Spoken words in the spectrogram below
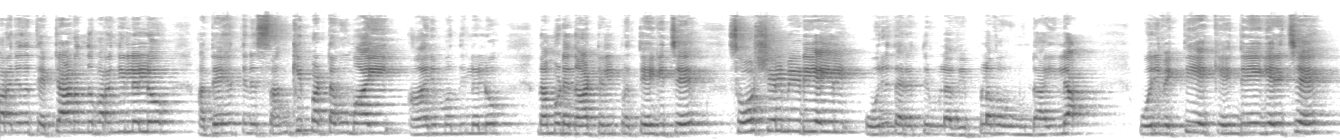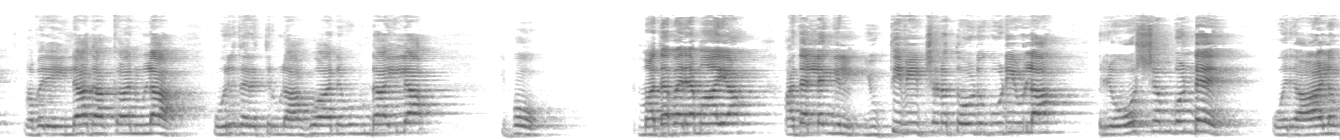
പറഞ്ഞത് തെറ്റാണെന്ന് പറഞ്ഞില്ലല്ലോ? അദ്ദേഹത്തിന് സംഖ്യപ്പട്ടവുമായി ആരും വന്നില്ലല്ലോ? നമ്മുടെ നാട്ടിൽ പ്രത്യേകിച്ച് സോഷ്യൽ മീഡിയയിൽ ഒരു തരത്തിലുള്ള വിപ്ലവവും ഉണ്ടായില്ല. ഒരു വ്യക്തിയെ കേന്ദ്രീകരിച്ച് അവരെ ഇല്ലാതാക്കാനുള്ള ഒരു തരത്തിലുള്ള ആഹ്വാനവും ഉണ്ടായില്ല. ഇപ്പോ മതപരമായ അതല്ലെങ്കിൽ യുക്തിവീക്ഷണത്തോടു കൂടിയുള്ള രോഷം കൊണ്ട് ഒരാളും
